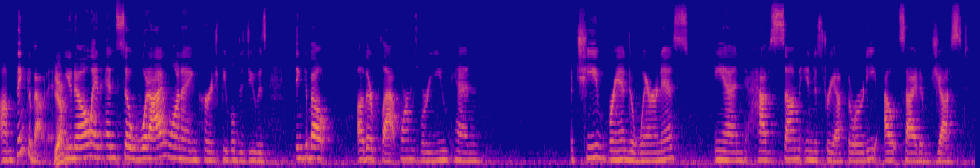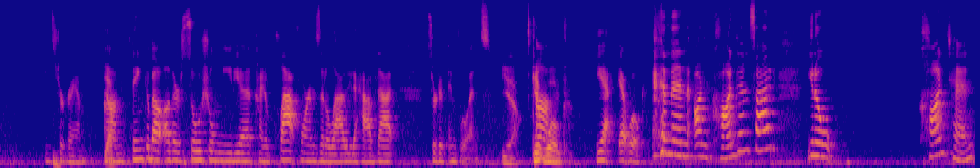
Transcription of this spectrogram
Um, think about it. Yeah. You know, and and so what I want to encourage people to do is think about other platforms where you can achieve brand awareness and have some industry authority outside of just Instagram. Yeah. Um, think about other social media kind of platforms that allow you to have that sort of influence. Yeah. Get Um, woke. Yeah, get woke. And then on content side, you know, content,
